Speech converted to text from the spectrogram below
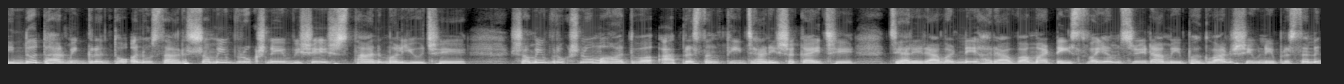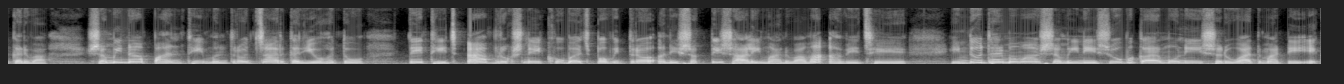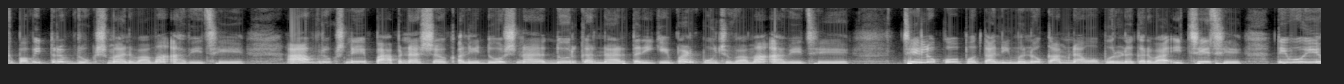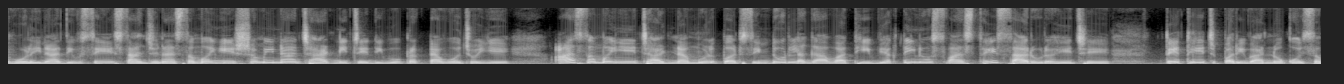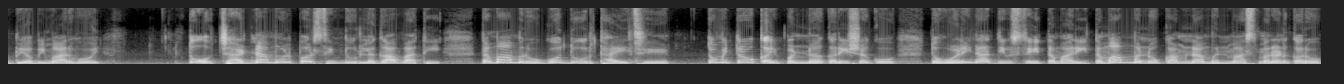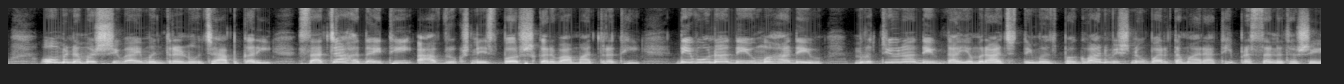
હિન્દુ ધાર્મિક ગ્રંથો અનુસાર શમી વૃક્ષને વિશેષ સ્થાન મળ્યું છે. શમી વૃક્ષનું મહત્ત્વ આ પ્રસંગથી જાણી શકાય છે. જ્યારે રાવણને હરાવવા માટે સ્વયં શ્રી રામે ભગવાન શિવને પ્રસન્ન કરવા શમીના પાનથી મંત્રોચ્ચાર કર્યો હતો તેથી જ આ વૃક્ષને ખૂબ જ પવિત્ર અને શક્તિશાળી માનવામાં આવે છે. હિન્દુ ધર્મમાં શમીને શુભ કર્મોની શરૂઆત માટે એક પવિત્ર વૃક્ષ માનવામાં આવે છે. આ વૃક્ષને પાપનાશક અને દોષના દૂર કરનાર તરીકે પણ પૂજવામાં આવે છે. જે લોકો પોતાની મનોકામનાઓ પૂર્ણ કરવા ઈચ્છે છે, તેઓએ હોળીના દિવસે સાંજના સમયે શમીના ઝાડ નીચે દીવો પ્રગટાવવો જોઈએ આ સમયે ઝાડના મૂળ પર સિંદૂર લગાવવાથી વ્યક્તિનું સ્વાસ્થ્ય સારું રહે છે. તેથી જ પરિવારનો કોઈ સભ્ય બીમાર હોય તો ઝાડના મૂળ પર સિંદૂર લગાવવાથી તમામ રોગો દૂર થાય છે. તો મિત્રો, કંઈ પણ ન કરી શકો તો હોળીના દિવસે તમારી તમામ મનોકામના મનમાં સ્મરણ કરો. ઓમ નમઃ શિવાય મંત્રનો જાપ કરી સાચા હૃદયથી આ વૃક્ષને સ્પર્શ કરવા માત્રથી દેવોના દેવ મહાદેવ, મૃત્યુના દેવતા યમરાજ તેમજ ભગવાન વિષ્ણુ પર તમારાથી પ્રસન્ન થશે.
